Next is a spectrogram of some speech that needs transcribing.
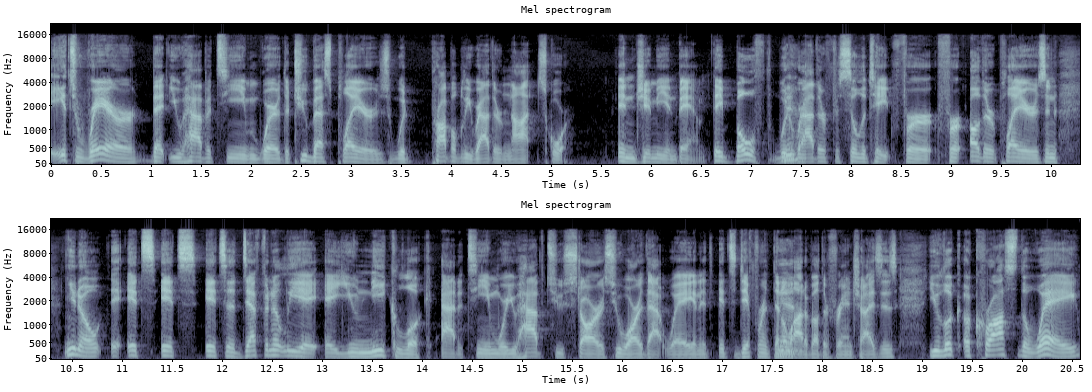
it's rare that you have a team where the two best players would probably rather not score in Jimmy and Bam. They both would yeah. rather facilitate for for other players and you know, it's it's it's a definitely a, a, unique look at a team where you have two stars who are that way, and it, it's different than yeah. a lot of other franchises. You look across the way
